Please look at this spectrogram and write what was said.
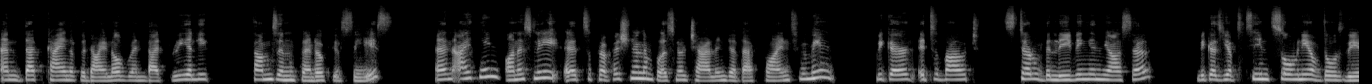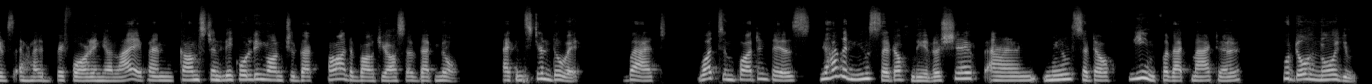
and that kind of a dialogue, when that really comes in front of your face, and I think honestly, it's a professional and personal challenge at that point for me because it's about still believing in yourself because you've seen so many of those waves ahead before in your life and constantly holding on to that thought about yourself that no, I can still do it. But what's important is you have a new set of leadership and new set of team for that matter who don't know you.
